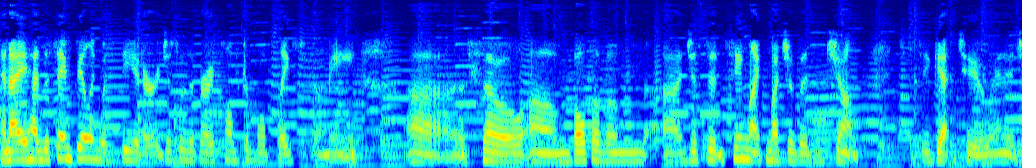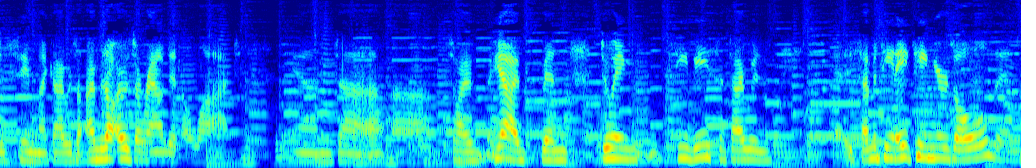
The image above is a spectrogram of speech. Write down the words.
and I had the same feeling with theater; it just was a very comfortable place for me. Uh, so um, both of them uh, just didn't seem like much of a jump to get to, and it just seemed like I was I was I was around it a lot. And uh, uh, so I yeah I've been doing TV since I was 17, 18 years old, and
